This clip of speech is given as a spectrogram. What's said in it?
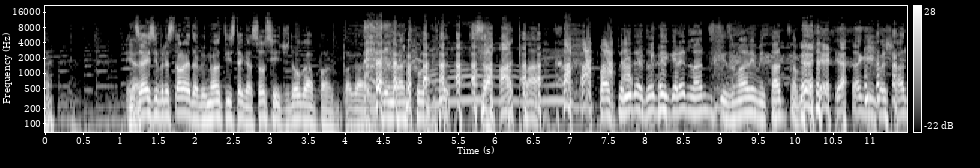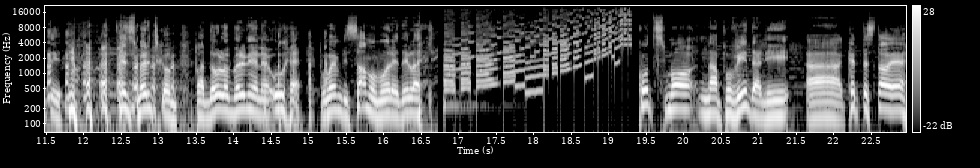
Ne? In Ja. Zdaj si predstavljaj, da bi imel tistega sosič dolga, pa, pa ga grenlandshund zahakla. Pa pride tudi grenlandski z malimi tacami. ja, taki košati, s smrčkom, pa dol obrnjene uhe. Po mojem bi samo more delati. Kot smo napovedali, uh, kaj te stoje,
